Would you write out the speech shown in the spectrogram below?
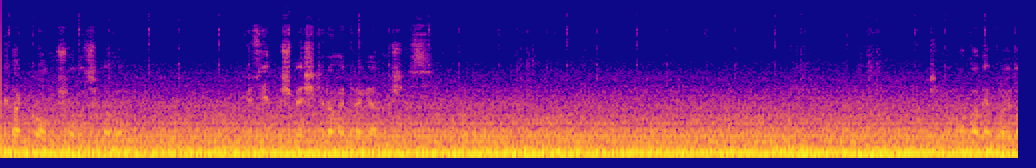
50 dakika olmuş yola çıkalı. 175 kilometre gelmişiz. Şimdi burada depoyu da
